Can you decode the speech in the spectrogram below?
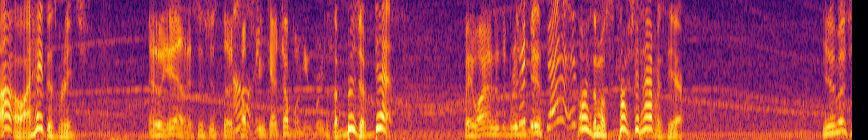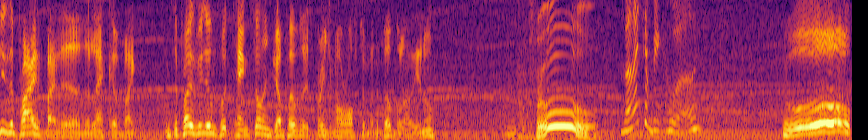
Oh, I hate this bridge. Oh yeah, this is just the Oh, cops can catch up on you bridge. It's the bridge of death. Wait, why is it the bridge of Bridge of death? death. is the most tough shit happens here. You know, I'm actually surprised by the the lack of like. I'm surprised we don't put tanks on and jump over this bridge more often with the boat below. You know. True. That could be cool. Oh.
